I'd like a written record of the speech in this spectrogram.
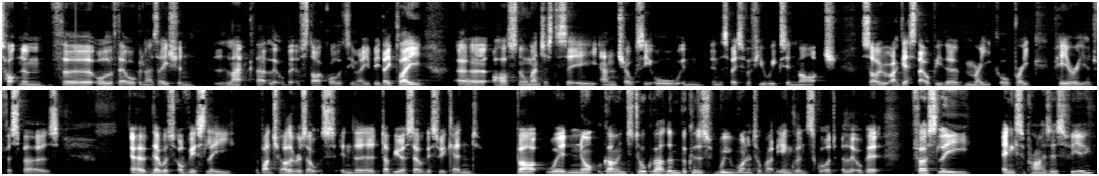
Tottenham, for all of their organisation, lack that little bit of star quality. Maybe they play uh, Arsenal, Manchester City, and Chelsea all in in the space of a few weeks in March. So I guess that will be the make or break period for Spurs. Uh, there was obviously a bunch of other results in the WSL this weekend, but we're not going to talk about them because we want to talk about the England squad a little bit. firstly, any surprises for you?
